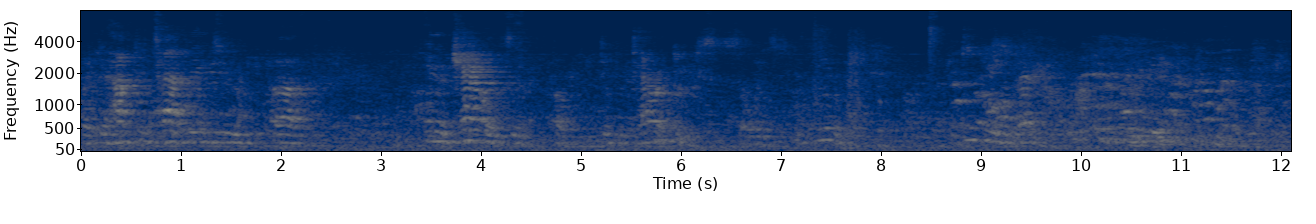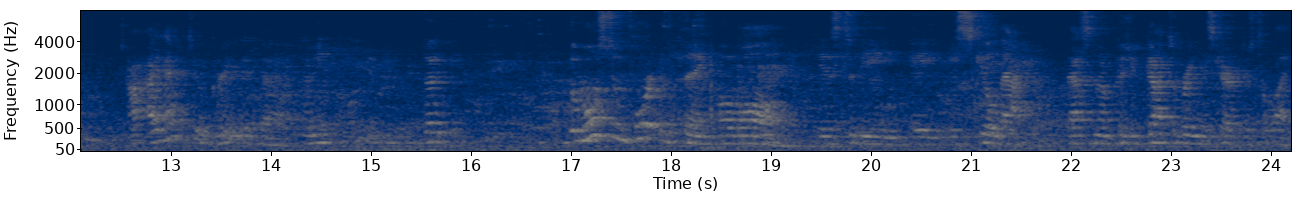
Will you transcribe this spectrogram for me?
But you have to tap into uh, inner channels of, of different characters, so it's, it's feelable. The geekier the better. I- I'd have to agree with that. I mean, the, the most important thing of all is to be a, a skilled actor. That's not, because you've got to bring these characters to life.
